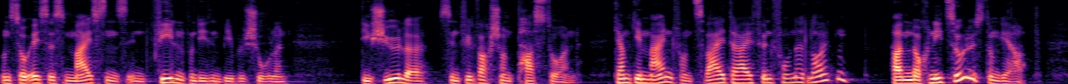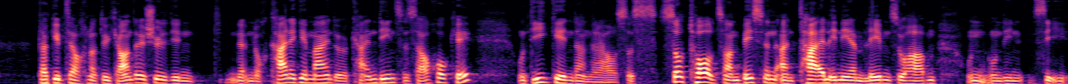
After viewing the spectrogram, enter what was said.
Und so ist es meistens in vielen von diesen Bibelschulen. Die Schüler sind vielfach schon Pastoren. Die haben Gemeinden von 2, 3, 500 Leuten, haben noch nie Zurüstung gehabt. Da gibt es auch natürlich andere Schüler, die noch keine Gemeinde oder keinen Dienst, das ist auch okay. Und die gehen dann raus. Das ist so toll, so ein bisschen einen Teil in ihrem Leben zu haben und, und ihnen, sie,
